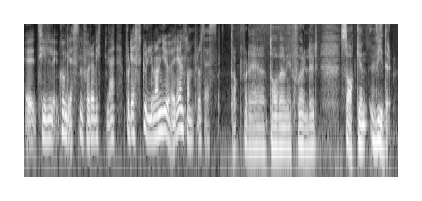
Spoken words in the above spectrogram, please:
eh, til Kongressen for å vitne. For det skulle man gjøre i en sånn prosess. Takk for det, Tove. Vi følger saken videre.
